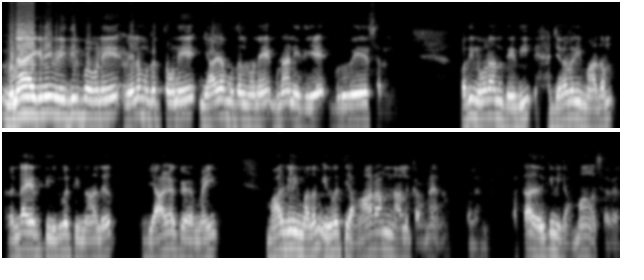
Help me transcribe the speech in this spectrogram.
விநாயகனே வினை தீர்ப்பவனே வேலமுகத்தவனே ஞாழ முதல்வனே குணாநிதியே குருவே சரண் பதினோராம் தேதி ஜனவரி மாதம் ரெண்டாயிரத்தி இருபத்தி நாலு வியாழக்கிழமை மார்கழி மாதம் இருபத்தி ஆறாம் நாளுக்கான பலன் பத்தாவதுக்கு இன்னைக்கு அமாவாசை வேற.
